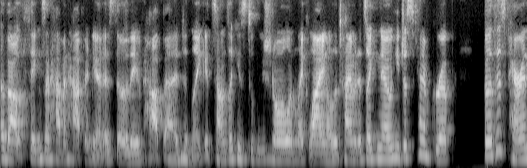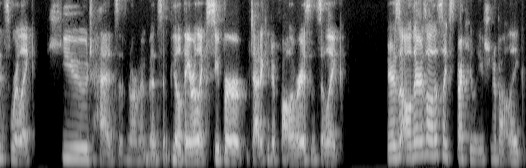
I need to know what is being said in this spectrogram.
about things that haven't happened yet as though they've happened, and like it sounds like he's delusional and like lying all the time, and it's like no, he just kind of grew up. Both his parents were like huge heads of Norman Vincent Peale. They were like super dedicated followers, and so like there's all there's all this like speculation about like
